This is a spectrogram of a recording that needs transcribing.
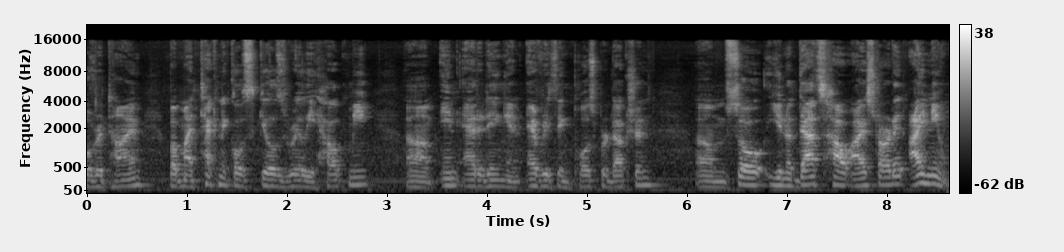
over time. But my technical skills really helped me um, in editing and everything post production. Um, so you know that's how I started. I knew,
